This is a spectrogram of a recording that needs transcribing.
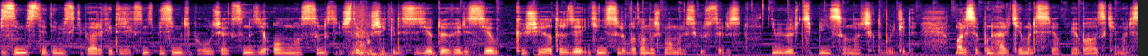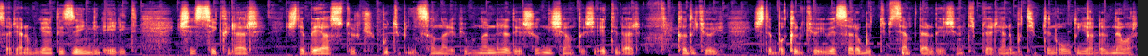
bizim istediğimiz gibi hareket edeceksiniz, bizim gibi olacaksınız ya olmazsınız. İşte bu şekilde siz ya döveriz ya köşeye atarız ya ikinci sınıf vatandaş muamelesi gösteririz gibi böyle tipli insanlar çıktı bu ülkede. Maalesef bunu her kemalist yapmıyor. Bazı kemalistler yani bu genellikle zengin, elit, işte seküler, işte beyaz Türk bu tip insanlar yapıyor. Bunlar nerede yaşıyor? Nişantaşı, Etiler, Kadıköy, işte Bakırköy vesaire bu tip semtlerde yaşayan tipler. Yani bu tiplerin olduğu yerlerde ne var?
